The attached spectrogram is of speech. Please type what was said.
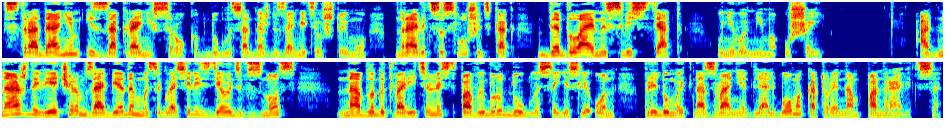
страданиям из-за крайних сроков. Дуглас однажды заметил, что ему нравится слушать, как дедлайны свистят у него мимо ушей. Однажды вечером за обедом мы согласились сделать взнос — на благотворительность по выбору Дугласа, если он придумает название для альбома, которое нам понравится.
